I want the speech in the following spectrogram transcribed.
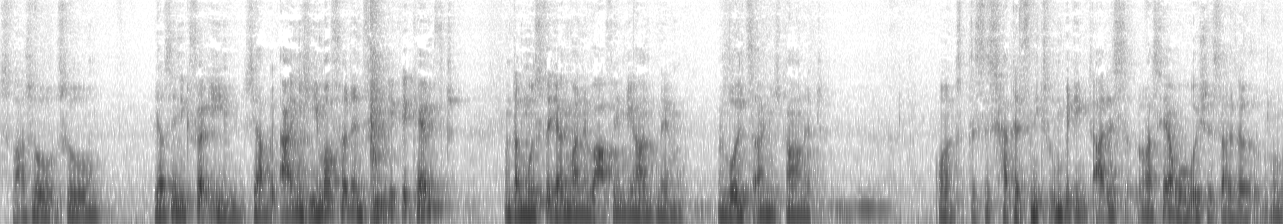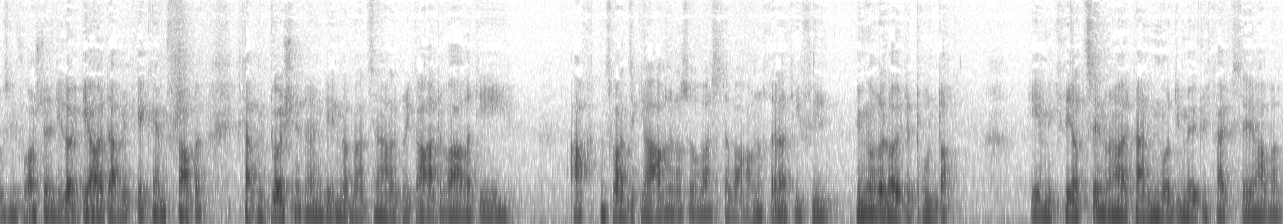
es war so, so irrsinnig für ihn. Sie haben eigentlich immer für den Frieden gekämpft und dann musste er irgendwann eine Waffe in die Hand nehmen und wollte es eigentlich gar nicht. Und das ist, hat jetzt nichts unbedingt alles was Heroisches. Also man muss sich vorstellen, die Leute, die auch da mitgekämpft haben, ich glaube im Durchschnitt die internationale Brigade waren die 28 Jahre oder sowas, da waren auch noch relativ viele jüngere Leute drunter, die emigriert sind und halt dann nur die Möglichkeit gesehen haben,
